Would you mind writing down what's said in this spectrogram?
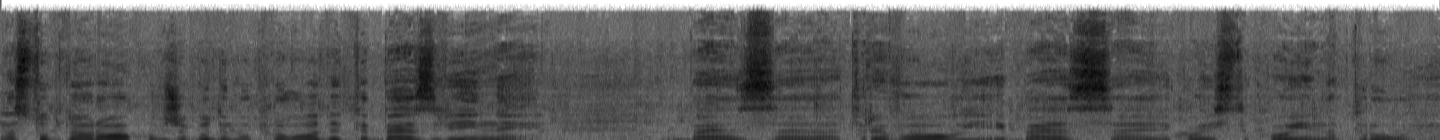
наступного року вже будемо проводити без війни, без тривог і без якоїсь такої напруги.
